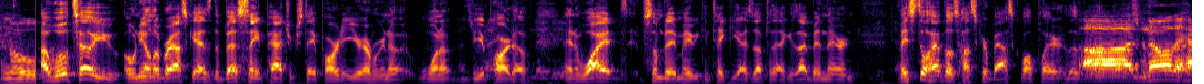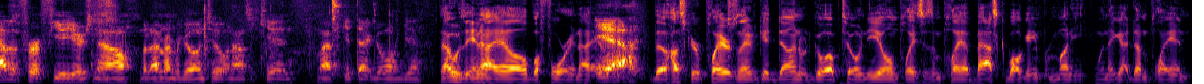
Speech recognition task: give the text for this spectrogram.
no. I will tell you, O'Neill, Nebraska has the best St. Patrick's Day party you're ever going to want to be right. a part of. And Wyatt someday maybe can take you guys up to that because I've been there and they still have those Husker basketball players. The, uh, the no, they players. haven't for a few years now. But I remember going to it when I was a kid. Might have to get that going again. That was NIL before NIL. Yeah. Like the Husker players, when they would get done, would go up to O'Neill and places and play a basketball game for money when they got done playing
